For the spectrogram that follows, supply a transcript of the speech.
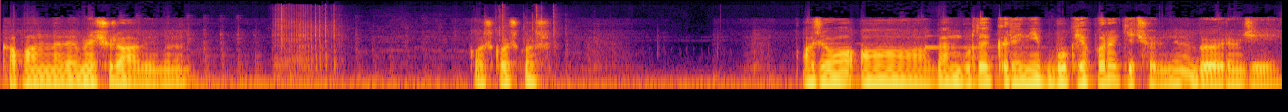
Kapanları meşhur abi bunun. Koş koş koş. Acaba aa ben burada Granny bug yaparak geçiyordum değil mi bu örümceği?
